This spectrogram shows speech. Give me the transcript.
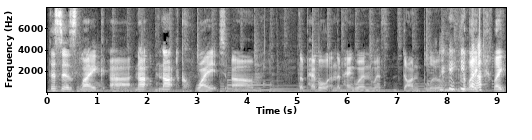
this is like uh not not quite um the pebble and the penguin with Don Bluth. like like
